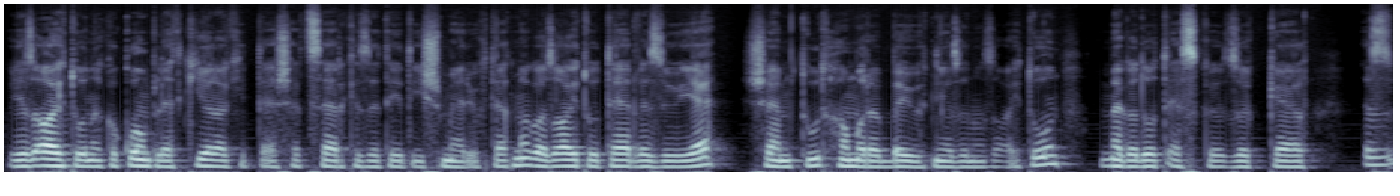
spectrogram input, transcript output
hogy az ajtónak a komplet kialakítását, szerkezetét ismerjük. Tehát maga az ajtó tervezője sem tud hamarabb bejutni azon az ajtón megadott eszközökkel. Ez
